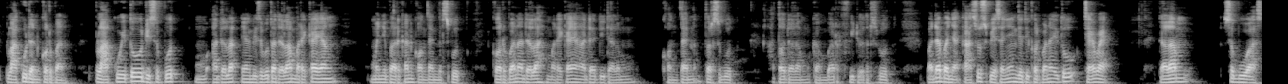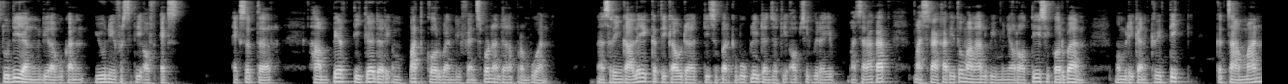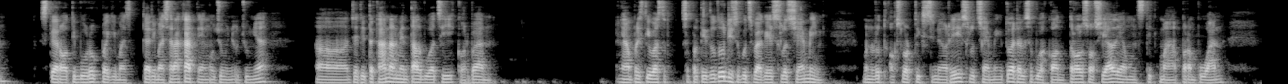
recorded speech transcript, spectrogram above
pelaku dan korban pelaku itu disebut adalah yang disebut adalah mereka yang menyebarkan konten tersebut. Korban adalah mereka yang ada di dalam konten tersebut atau dalam gambar video tersebut. Pada banyak kasus biasanya yang jadi korbannya itu cewek. Dalam sebuah studi yang dilakukan University of Exeter, hampir 3 dari 4 korban revenge porn adalah perempuan. Nah, sering kali ketika udah disebar ke publik dan jadi objek wilayah masyarakat, masyarakat itu malah lebih menyoroti si korban, memberikan kritik kecaman stereotip buruk bagi mas dari masyarakat yang ujung-ujungnya uh, jadi tekanan mental buat si korban. Yang peristiwa seperti itu tuh disebut sebagai slut shaming. Menurut Oxford Dictionary, slut shaming itu adalah sebuah kontrol sosial yang menstigma perempuan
